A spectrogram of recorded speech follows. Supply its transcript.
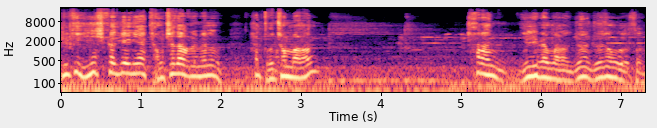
이렇게 인식하기에 그냥 경차다 그러면은 한 돈 천만 원? 천한 1, 200만 원, 요, 요 정도 선.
